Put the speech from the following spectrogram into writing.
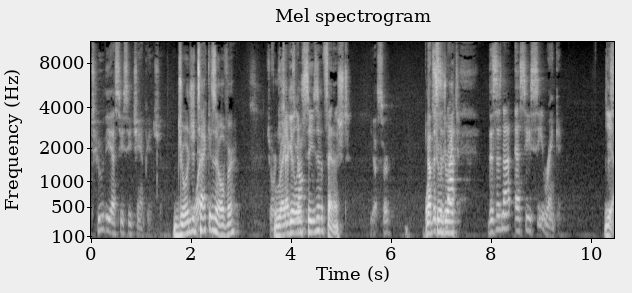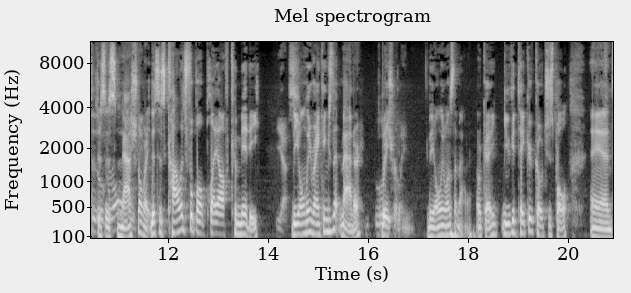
to the SEC championship. Georgia What? Tech is over. Georgia Regular season finished. yes, sir. What's this is not ranked? this is not SEC ranking. Yeah, is this is national rank. This is college football playoff committee. Yes, The only rankings that matter. literally. The only ones that matter. Okay. You could take your coach's poll and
